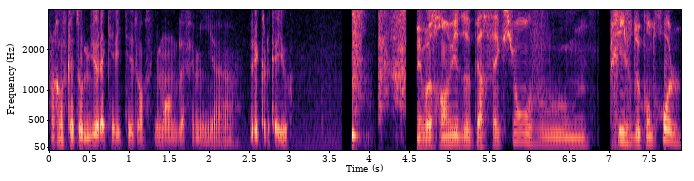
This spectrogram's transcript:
reflètent au mieux la qualité de l'enseignement de la famille euh, de l'école Caillou. Mais votre envie de perfection vous prive de contrôle.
